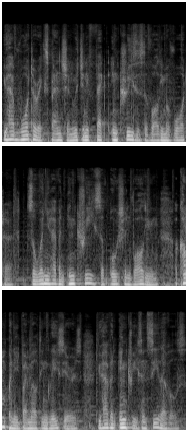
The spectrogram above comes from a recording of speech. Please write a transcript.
you have water expansion which in effect increases the volume of water. So when you have an increase of ocean volume accompanied by melting glaciers, you have an increase in sea levels.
